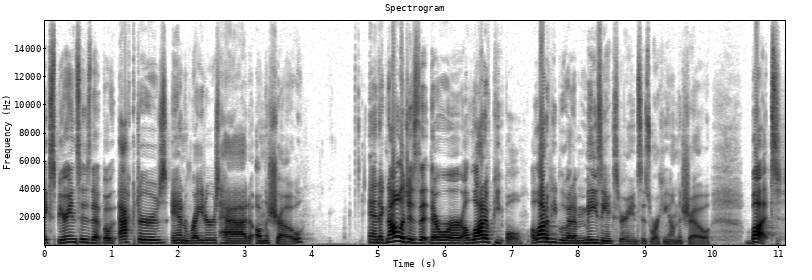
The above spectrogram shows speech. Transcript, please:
experiences that both actors and writers had on the show and acknowledges that there were a lot of people, a lot of people who had amazing experiences working on the show, but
